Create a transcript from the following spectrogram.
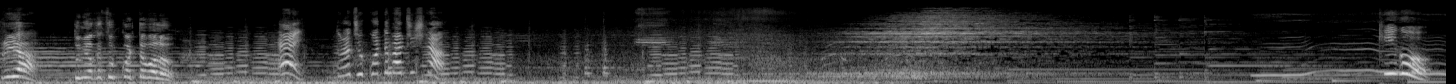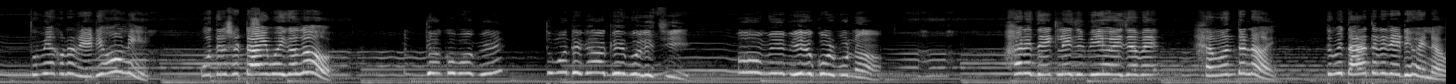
প্রিয়া তুমি ওকে চুপ করতে বলো। এই তোরা চুপ করতে পারছিস না? কি গো? তুমি এখনও রেডি হওনি? ওদের সে টাইম হয়ে গেল? দেখো ভাবি তোমাদেরকে আগেই বলেছি আমি বিয়ে করব না। আরে দেখলেই যে বিয়ে হয়ে যাবে এমন তো নয়। তুমি তাড়াতাড়ি রেডি হয়ে নাও।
